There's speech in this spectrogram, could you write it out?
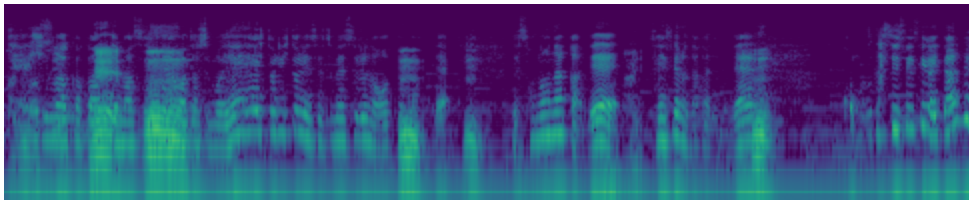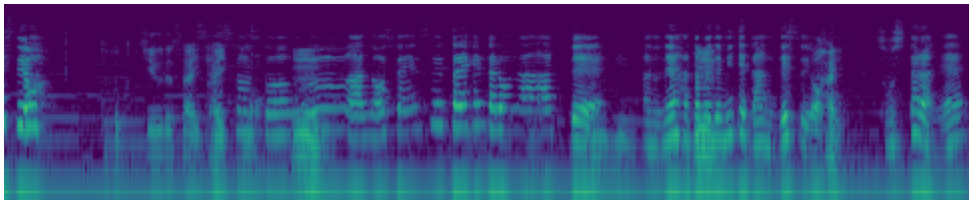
かり手ますよね。暇かかってますよね。うん私も、えー、一人一人に説明するの？と思って。うん。で、その中で、はい。先生の中でもうね、ん。小難しい先生がいたんですよ。ちょっと口うるさいタイプそうの。そうそう。ううんん、あの先生大変だろうなーって、うんうんあのね、はためで見てたんですよ。はい。そしたらね、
